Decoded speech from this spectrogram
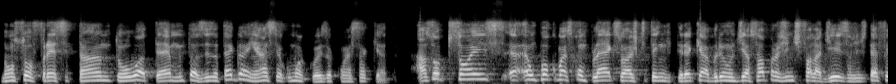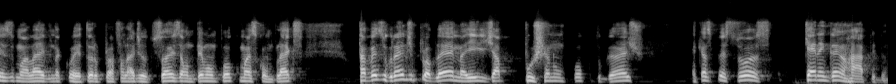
não sofresse tanto ou até muitas vezes até ganhasse alguma coisa com essa queda. As opções é, é um pouco mais complexo, eu acho que tem, teria que abrir um dia só para a gente falar disso. A gente até fez uma live na corretora para falar de opções, é um tema um pouco mais complexo. Talvez o grande problema, aí já puxando um pouco do gancho, é que as pessoas querem ganho rápido.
